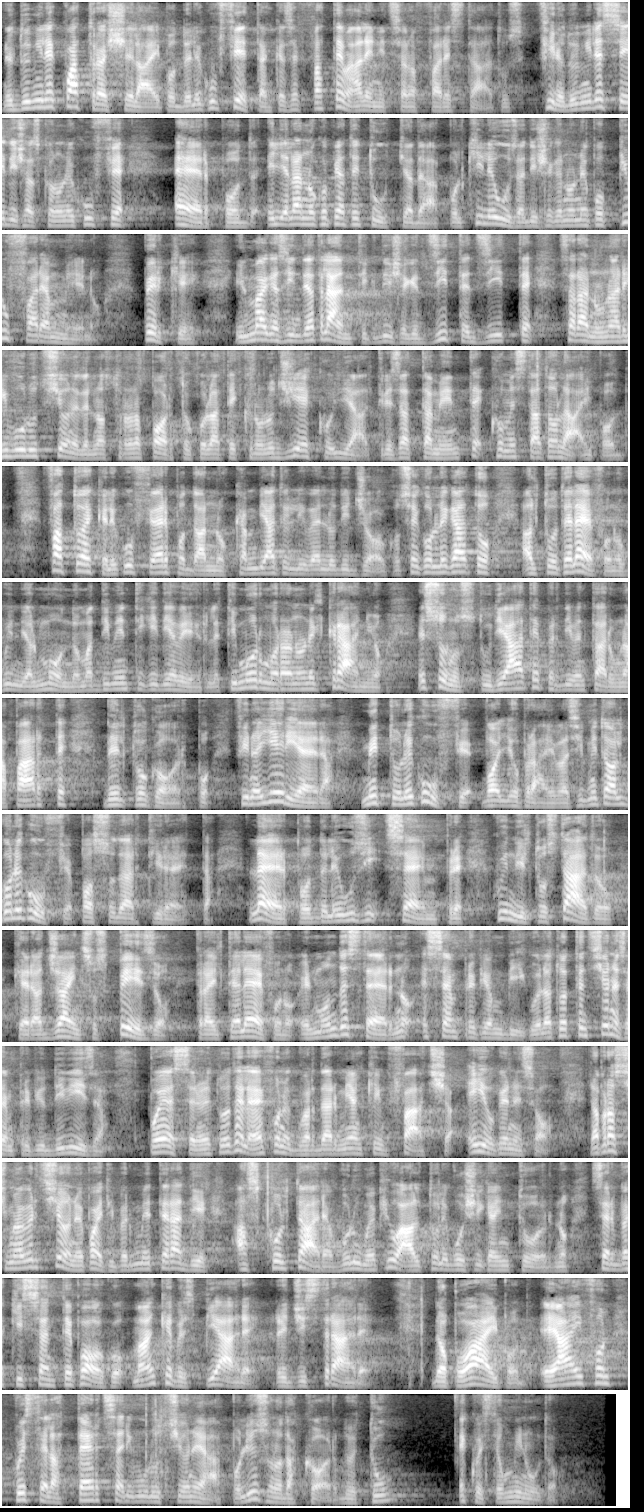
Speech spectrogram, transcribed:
Nel 2004 esce l'iPod e le cuffiette, anche se fatte male, iniziano a fare status. Fino al 2016 escono le cuffie AirPod e gliel'hanno copiate tutti ad Apple. Chi le usa dice che non ne può più fare a meno. Perché? Il magazine The Atlantic dice che zitte zitte saranno una rivoluzione del nostro rapporto con la tecnologia e con gli altri, esattamente come è stato l'iPod. Fatto è che le cuffie AirPod hanno cambiato il livello di gioco. Sei collegato al tuo telefono, quindi al mondo, ma dimentichi di averle. Ti mormorano nel cranio e sono studiate per diventare una parte del tuo corpo. Fino a ieri era metto le cuffie, voglio privacy, mi tolgo le cuffie, posso darti retta. Le AirPod le usi sempre, quindi il tuo stato, che era già in sospeso tra il telefono e il mondo esterno, è sempre più ambiguo e la tua attenzione è sempre più divisa. Puoi essere nel tuo telefono e guardarmi anche in faccia, e io che ne so. La prossima versione poi ti permetterà di ascoltare a volume più alto le voci che hai intorno. Serve a chi sente poco, ma anche per spiare, registrare. Dopo iPod e iPhone, questa è la terza rivoluzione Apple. Io sono d'accordo, e tu? E questo è un minuto.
